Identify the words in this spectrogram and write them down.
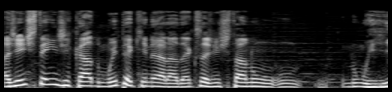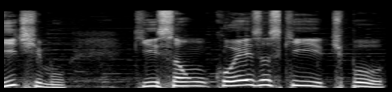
A gente tem indicado muito aqui na Aradex, a gente tá num, um- num ritmo que são coisas que, tipo,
